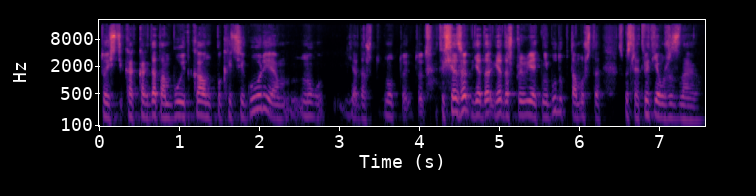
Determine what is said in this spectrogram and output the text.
То есть, как, когда там будет каунт по категориям, ну, я даже, ну, то, то- то есть я, я я даже проверять не буду, потому что, в смысле, ответ я уже знаю.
